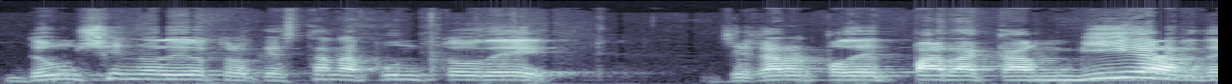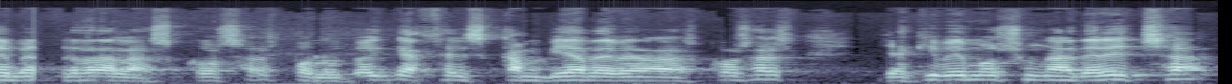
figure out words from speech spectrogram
de un sino de otro, que están a punto de llegar al poder para cambiar de verdad las cosas, por lo que hay que hacer es cambiar de verdad las cosas, y aquí vemos una derecha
